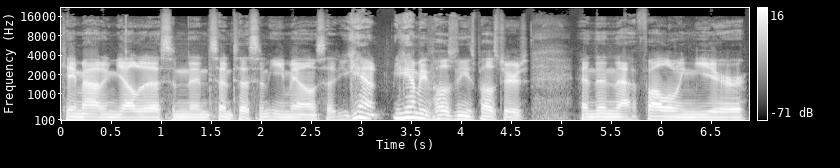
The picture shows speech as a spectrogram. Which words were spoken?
came out and yelled at us and then sent us an email and said, You can't you can't be posting these posters. And then that following year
